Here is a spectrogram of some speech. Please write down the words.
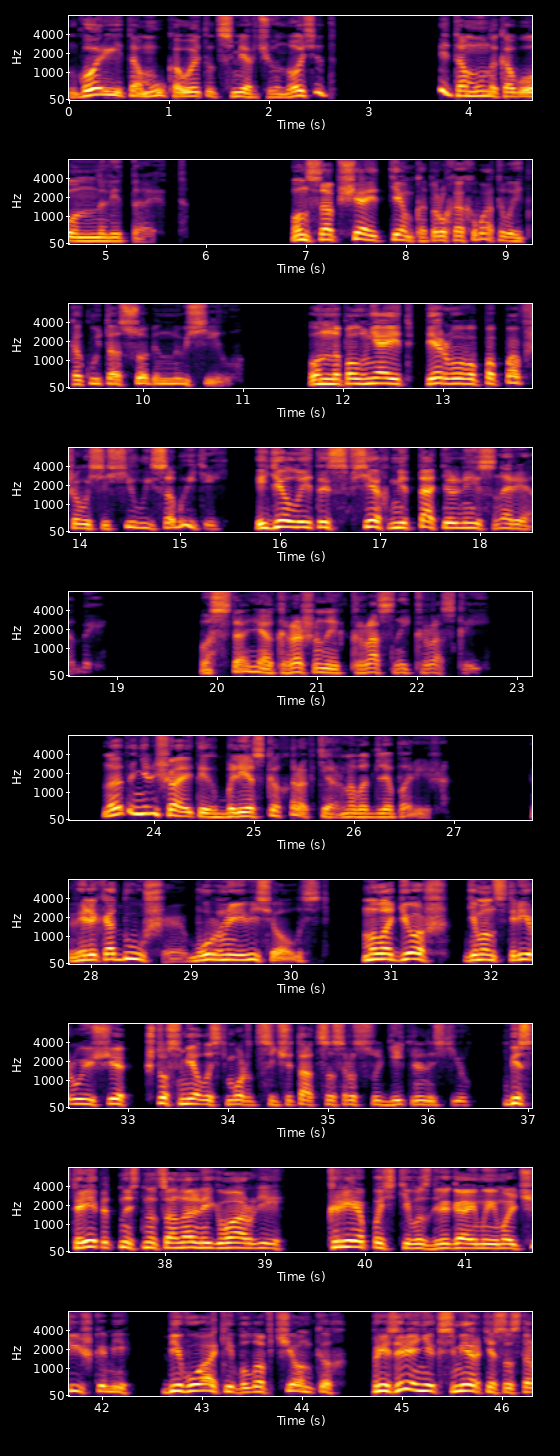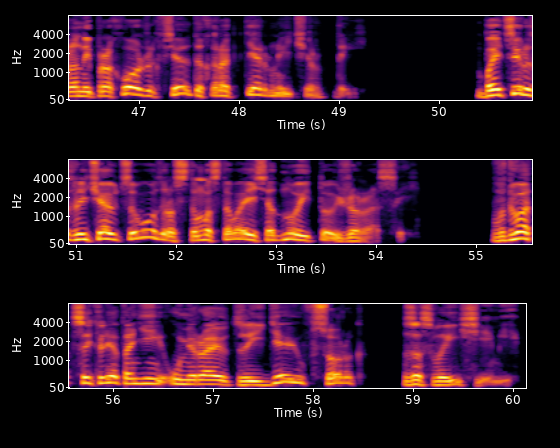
Горе и тому, кого этот смерч уносит, и тому, на кого он налетает. Он сообщает тем, которых охватывает, какую-то особенную силу. Он наполняет первого попавшегося силой событий и делает из всех метательные снаряды. Восстание, окрашенное красной краской но это не лишает их блеска, характерного для Парижа. Великодушие, бурная веселость, молодежь, демонстрирующая, что смелость может сочетаться с рассудительностью, бестрепетность национальной гвардии, крепости, воздвигаемые мальчишками, бивуаки в ловчонках, презрение к смерти со стороны прохожих — все это характерные черты. Бойцы различаются возрастом, оставаясь одной и той же расой. В двадцать лет они умирают за идею, в сорок — за свои семьи.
